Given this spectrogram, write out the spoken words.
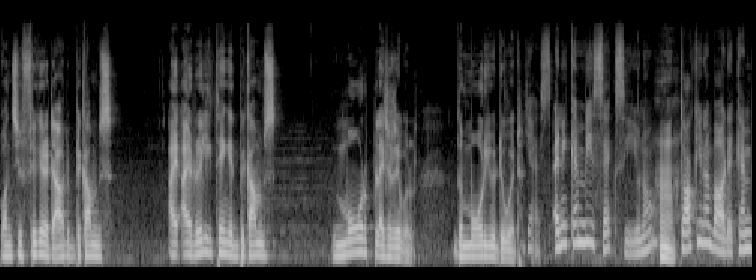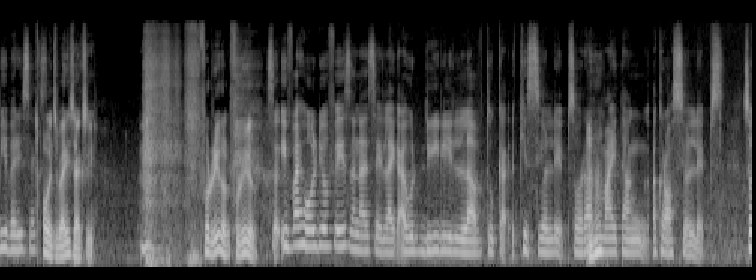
once you figure it out, it becomes. I I really think it becomes more pleasurable the more you do it. Yes, and it can be sexy, you know. Hmm. Talking about it can be very sexy. Oh, it's very sexy. for real, for real. so if I hold your face and I say like I would really love to ki- kiss your lips or run Mm-hmm. my tongue across your lips, so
